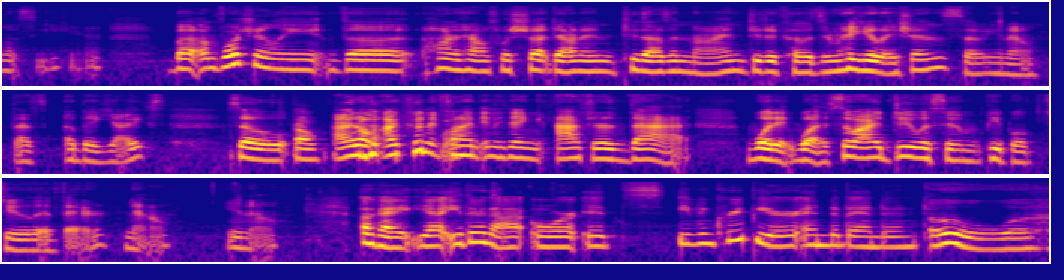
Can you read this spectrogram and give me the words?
let's see here. But unfortunately, the haunted house was shut down in 2009 due to codes and regulations, so you know, that's a big yikes. So, Oh. I don't I couldn't Well. find anything after that what it was. So, I do assume people do live there now, you know. Okay, yeah, either that or it's even creepier and abandoned. Oh,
